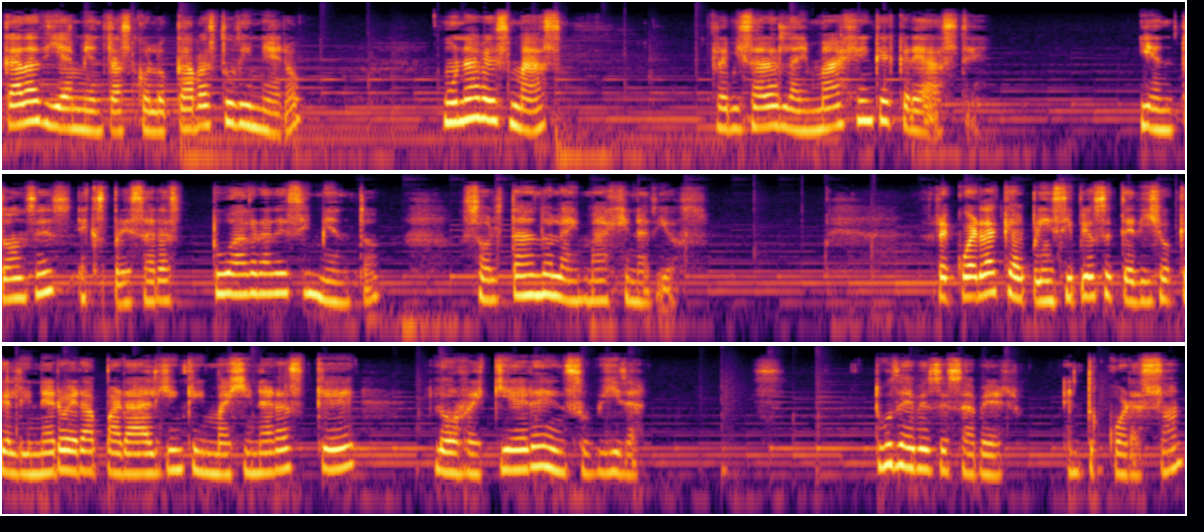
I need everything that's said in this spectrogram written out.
cada día mientras colocabas tu dinero, una vez más, revisaras la imagen que creaste y entonces expresaras tu agradecimiento soltando la imagen a Dios. Recuerda que al principio se te dijo que el dinero era para alguien que imaginaras que lo requiere en su vida. Tú debes de saber en tu corazón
